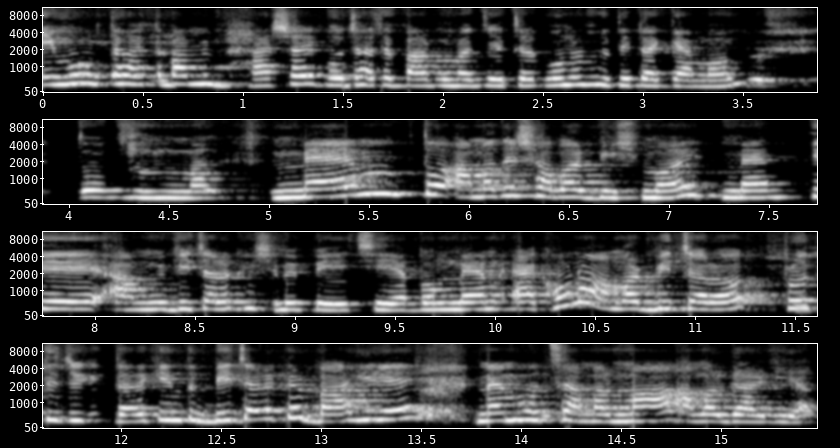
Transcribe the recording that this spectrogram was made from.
এই মুহূর্তে হয়তো আমি ভাষায় বোঝাতে পারব না যে এটার অনুভূতিটা কেমন। তো ম্যাম তো আমাদের সবার বিস্ময়। ম্যামকে আমি বিচারক হিসেবে পেয়েছি এবং ম্যাম এখনও আমার বিচারক প্রতিযোগিতার, কিন্তু বিচারকের বাহিরে ম্যাম হচ্ছে আমার মা, আমার গার্ডিয়ান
